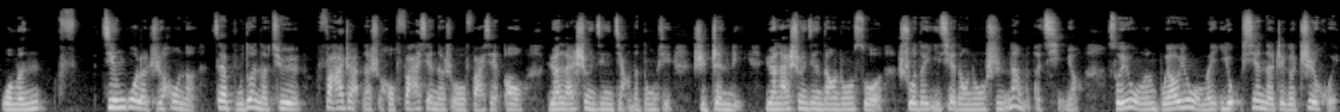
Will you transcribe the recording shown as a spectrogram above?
我们。经过了之后呢，在不断的去发展的时候，发现的时候，发现哦，原来圣经讲的东西是真理，原来圣经当中所说的一切当中是那么的奇妙。所以，我们不要用我们有限的这个智慧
